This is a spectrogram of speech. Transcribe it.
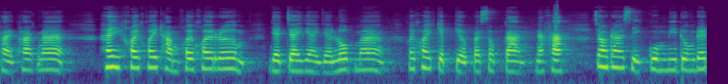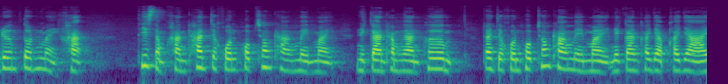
ภายภาคหน้า ให้ค่อยๆทำค่อยๆ เริ่ม อย่าใจใหญ่อย่าโลภมาก ค่อยๆ เก็บเกี่ยวประสบการณ์นะคะ เจ้าราศีกุมมีดวงได้เริ่มต้นใหม่ค่ะ ที่สำคัญท่านจะค้นพบช่องทางใหม่ ๆ ในการทำงานเพิ่ม ท่านจะค้นพบช่องทางใหม่ ๆ ในการขยับขยาย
